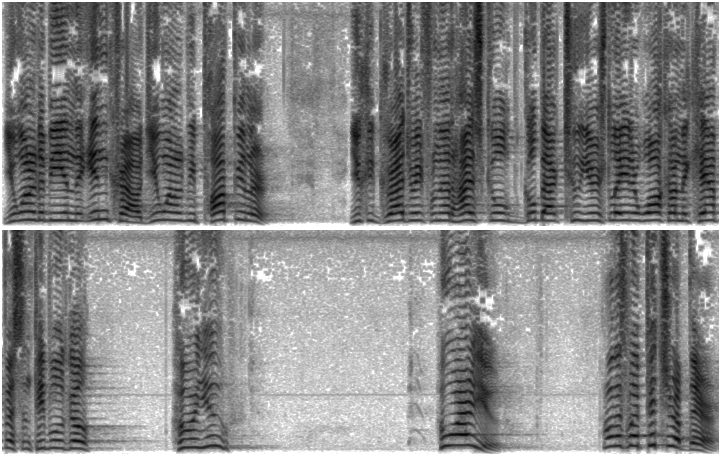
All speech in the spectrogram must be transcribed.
You wanted to be in the in crowd. You wanted to be popular. You could graduate from that high school, go back two years later, walk on the campus, and people would go, Who are you? Who are you? Oh, that's my picture up there.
